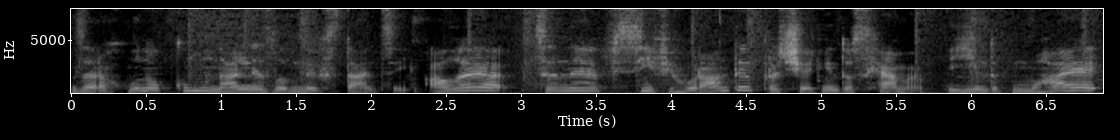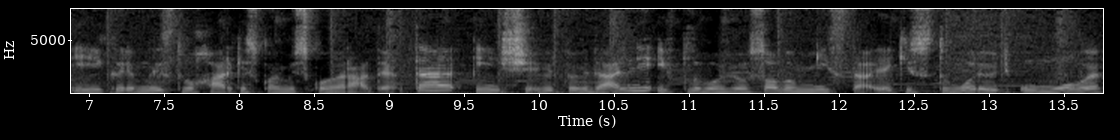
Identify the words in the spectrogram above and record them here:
за рахунок комунальних зливних станцій. Але це не всі фігуранти причетні до схеми. Їм допомагає і керівництво Харківської міської ради та інші відповідальні і впливові особи міста, які створюють умови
